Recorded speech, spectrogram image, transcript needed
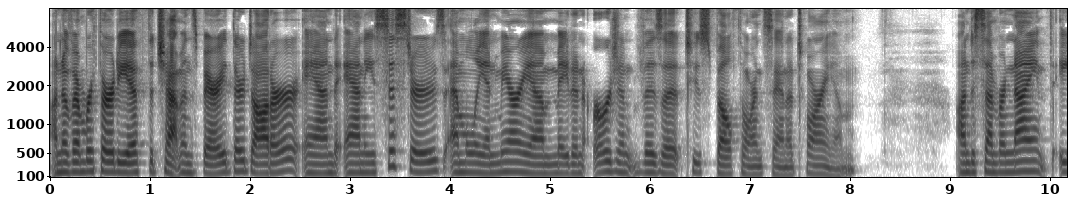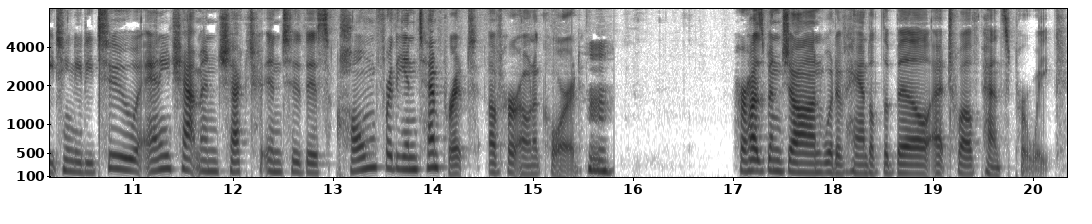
On November 30th, the Chapmans buried their daughter, and Annie's sisters, Emily and Miriam, made an urgent visit to Spelthorne Sanatorium. On December 9th, 1882, Annie Chapman checked into this home for the intemperate of her own accord. Hmm. Her husband John would have handled the bill at 12 pence per week.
